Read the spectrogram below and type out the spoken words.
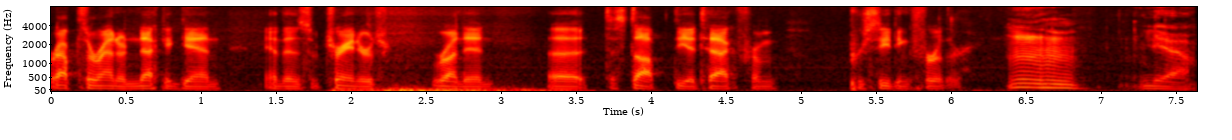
wraps around her neck again, and then some trainers run in uh, to stop the attack from proceeding further. Hmm. Yeah.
